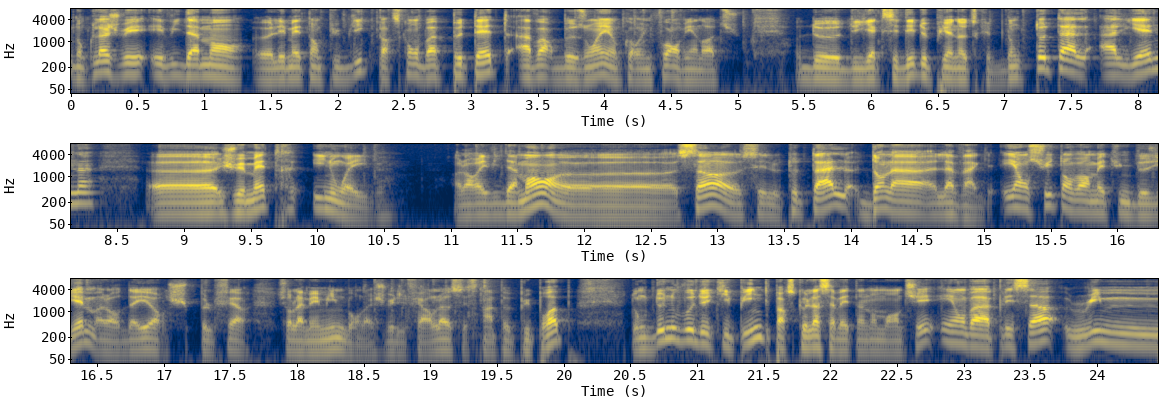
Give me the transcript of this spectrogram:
Donc là, je vais évidemment euh, les mettre en public parce qu'on va peut-être avoir besoin, et encore une fois, on reviendra dessus, d'y accéder depuis un autre script. Donc, total alien, euh, je vais mettre in wave. Alors évidemment, euh, ça, c'est le total dans la, vague. Et ensuite, on va en mettre une deuxième. Alors d'ailleurs, je peux le faire sur la même ligne. Bon, là, je vais le faire là, ce sera un peu plus propre. Donc de nouveau de type int, parce que là, ça va être un nombre entier. Et on va appeler ça remaining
